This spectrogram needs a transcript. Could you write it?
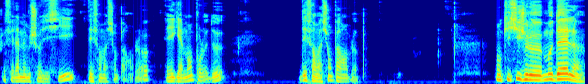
je fais la même chose ici, déformation par enveloppe, et également pour le 2, déformation par enveloppe. Donc ici j'ai le modèle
